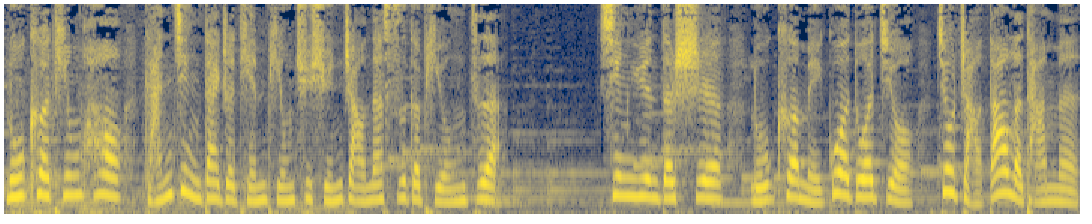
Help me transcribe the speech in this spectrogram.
卢克听后，赶紧带着甜瓶去寻找那四个瓶子。幸运的是，卢克没过多久就找到了他们。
